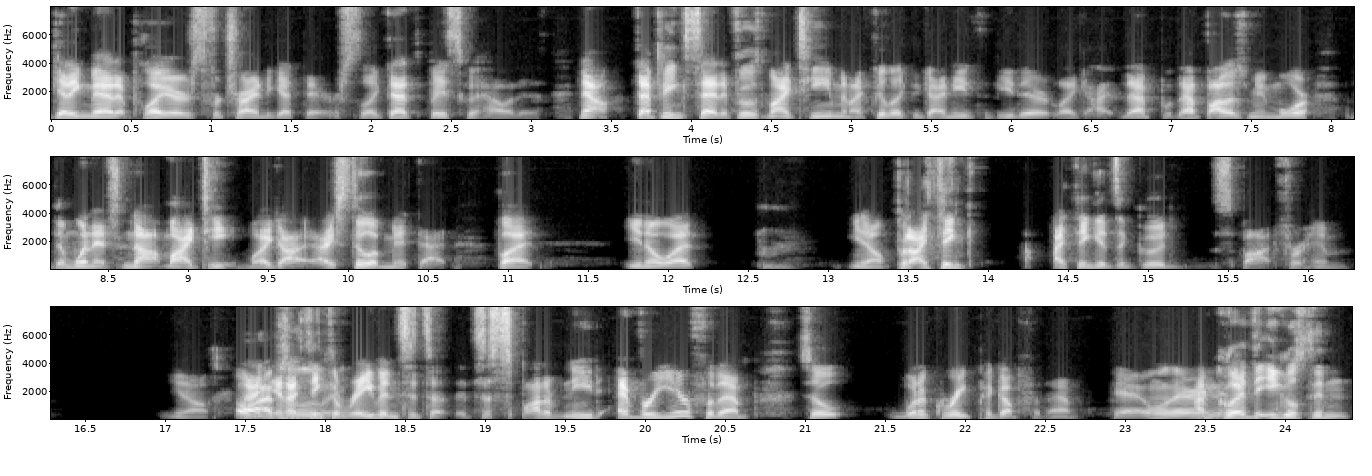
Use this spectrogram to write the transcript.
getting mad at players for trying to get theirs. Like that's basically how it is. Now, that being said, if it was my team and I feel like the guy needs to be there, like I, that that bothers me more than when it's not my team. Like I, I still admit that, but you know what? You know, but I think I think it's a good spot for him. You know, Oh, and, I, and I think the Ravens, it's a it's a spot of need every year for them. So what a great pickup for them. yeah. Well, they're I'm glad the Eagles didn't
